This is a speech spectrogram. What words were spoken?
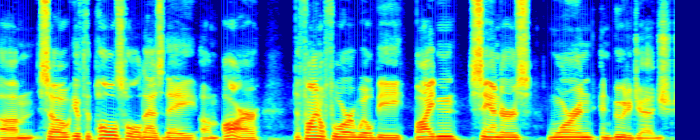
Um, so if the polls hold as they um, are, the final four will be Biden, Sanders, Warren, and Buttigieg.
